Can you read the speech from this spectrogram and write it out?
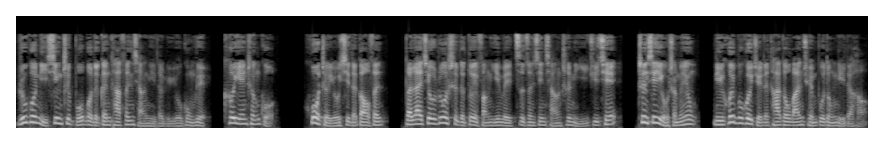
如果你兴致勃勃的跟他分享你的旅游攻略、科研成果或者游戏的高分，本来就弱势的对方因为自尊心强吃你一句切，这些有什么用？你会不会觉得他都完全不懂你的好，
